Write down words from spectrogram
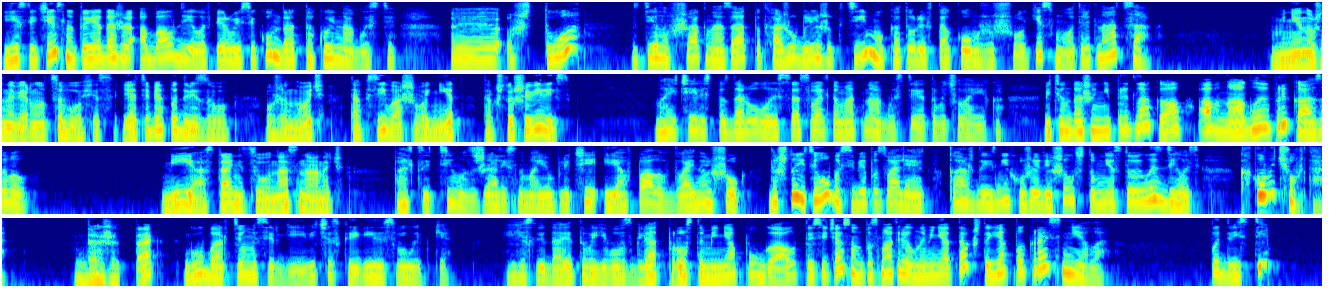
Если честно, то я даже обалдела в первые секунды от такой наглости. «Э, что?» Сделав шаг назад, подхожу ближе к Тиму, который в таком же шоке смотрит на отца. «Мне нужно вернуться в офис. Я тебя подвезу. Уже ночь, такси вашего нет, так что шевелись». Моя челюсть поздоровалась с асфальтом от наглости этого человека. Ведь он даже не предлагал, а в наглую приказывал. «Мия останется у нас на ночь». Пальцы Тима сжались на моем плече, и я впала в двойной шок. Да что эти оба себе позволяют? Каждый из них уже решил, что мне стоило сделать. Какого черта? «Даже так?» Губы Артема Сергеевича скривились в улыбке. Если до этого его взгляд просто меня пугал, то сейчас он посмотрел на меня так, что я покраснела. «Подвести?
